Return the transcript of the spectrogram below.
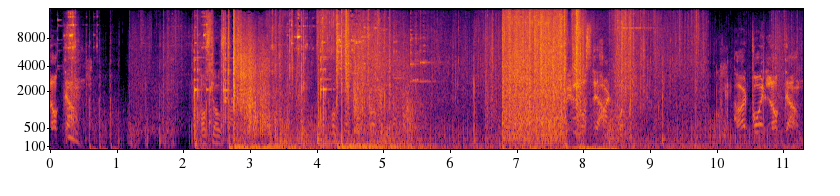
Hardpoint locked down. Hostiles down. Hostiles. We lost the hardpoint. Hardpoint locked down.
